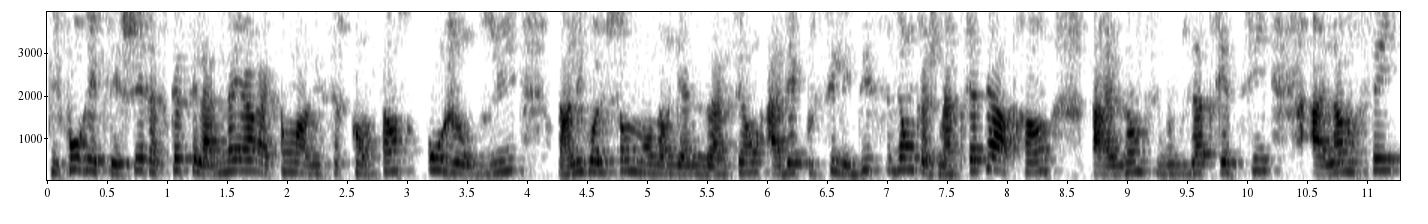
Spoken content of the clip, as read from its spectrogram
puis il faut réfléchir, est-ce que c'est la meilleure action dans les circonstances aujourd'hui, dans l'évolution de mon organisation, avec aussi les décisions que je m'apprêtais à prendre? Par exemple, si vous vous apprêtiez à lancer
